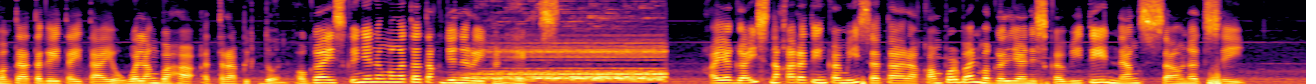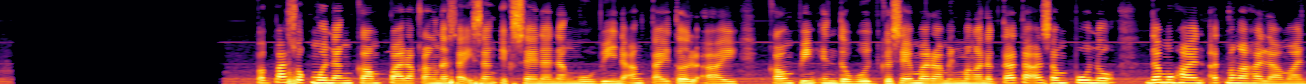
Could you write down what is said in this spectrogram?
Magtatagaytay tayo, walang baha at traffic doon. O guys, kanya ng mga tatak Generation X. Kaya guys, nakarating kami sa Tara Campervan, Magallanes, Cavite ng Sound at Safe. Pagpasok mo ng camp para kang nasa isang eksena ng movie na ang title ay Camping in the Wood kasi maraming mga nagtataas ang puno, damuhan at mga halaman.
